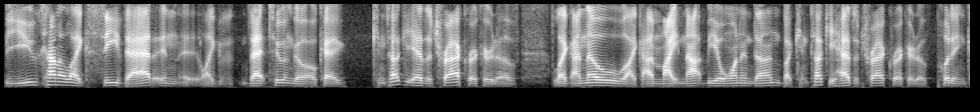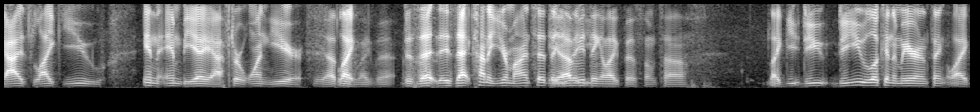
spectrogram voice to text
Do you kind of like see that and like that too and go, okay, Kentucky has a track record of like I know like I might not be a one and done, but Kentucky has a track record of putting guys like you in the NBA after one year. Yeah, I think like, like that. Does that is that kind of your mindset? That yeah, you, I that be you- thinking like that sometimes. like you do you do you look in the mirror and think like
